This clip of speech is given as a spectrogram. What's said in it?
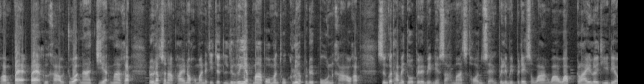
ความแปะแปะคือขาวจั๊วหน้าเจี๊ยะมากครับด้วยลักษณะภายนอกของมันเนี่ยที่จะเรียบมากเพราะว่ามันถูกเคลือบไปด้วยปูนขาวครับซึ่งก็ทำให้ตัวพีระมิดเนี่ยสามารถสะท้อนแสงพีระมิดไปได้สว่างวาววับไกลเลยทีเดียว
